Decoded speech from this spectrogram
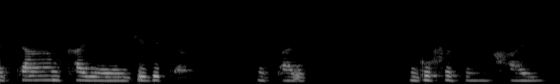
etam kayo jivitam בפאלי. הגוף הזה חי.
